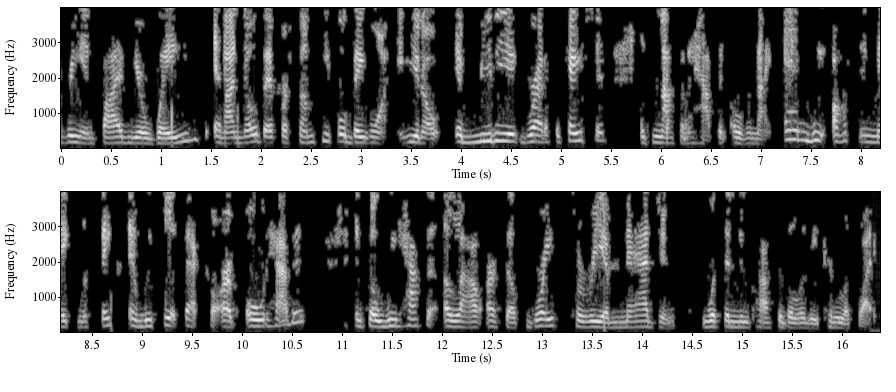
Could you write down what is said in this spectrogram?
three, and five year waves. And I know that for some people, they want, you know, immediate gratification. It's not going to happen overnight. And we often make mistakes and we slip back to our old habits. And so we have to allow ourselves grace to reimagine what the new possibility can look like.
